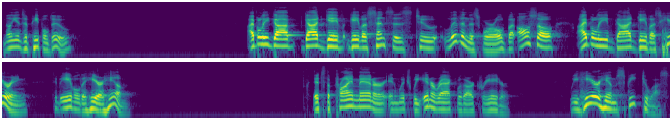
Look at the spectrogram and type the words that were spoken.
Millions of people do. I believe God, God gave, gave us senses to live in this world, but also I believe God gave us hearing to be able to hear Him. It's the prime manner in which we interact with our Creator. We hear Him speak to us.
